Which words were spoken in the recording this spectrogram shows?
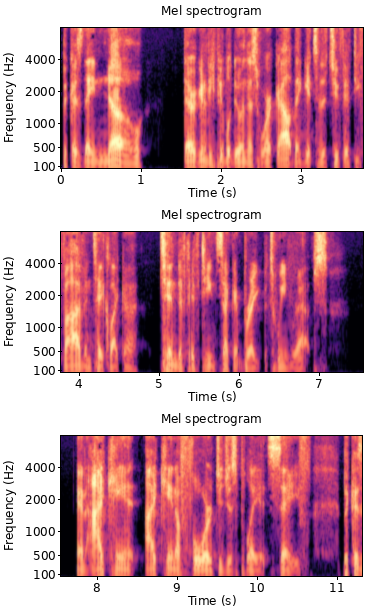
because they know there are going to be people doing this workout that get to the 255 and take like a 10 to 15 second break between reps. And I can't I can't afford to just play it safe because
